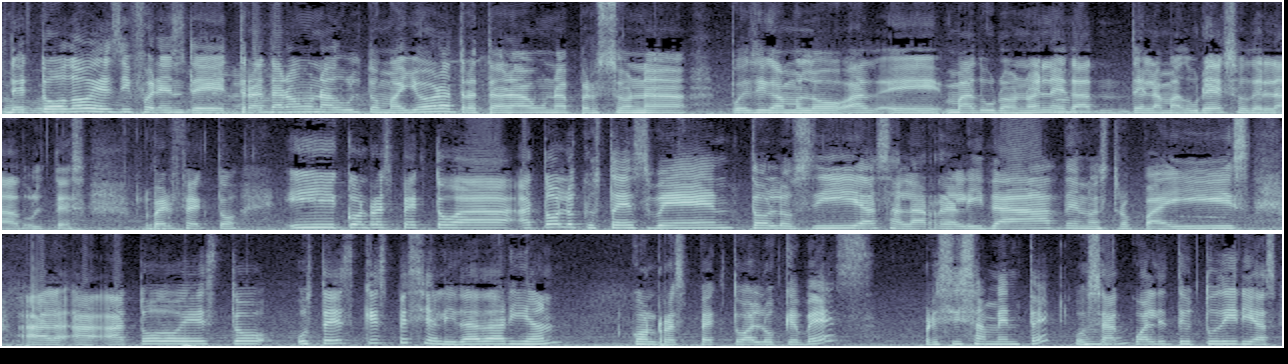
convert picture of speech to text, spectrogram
de todo es diferente. Tratar a un adulto mayor a tratar a una persona, pues digámoslo, eh, maduro, ¿no? En la edad de la madurez o de la adultez. Perfecto. Y con respecto a, todo lo que ustedes ven todos los días, a la realidad de nuestro país, a, a todo esto, ¿ustedes qué especialidad harían con respecto a lo que ves? Precisamente? O sea, ¿cuál tú dirías,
